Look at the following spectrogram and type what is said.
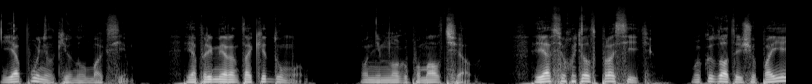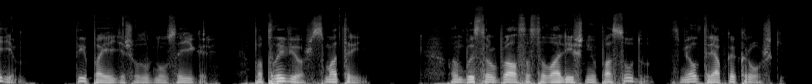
Я понял, кивнул Максим. Я примерно так и думал. Он немного помолчал. Я все хотел спросить. Мы куда-то еще поедем? Ты поедешь, улыбнулся Игорь. Поплывешь, смотри. Он быстро убрал со стола лишнюю посуду, смел тряпкой крошки.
